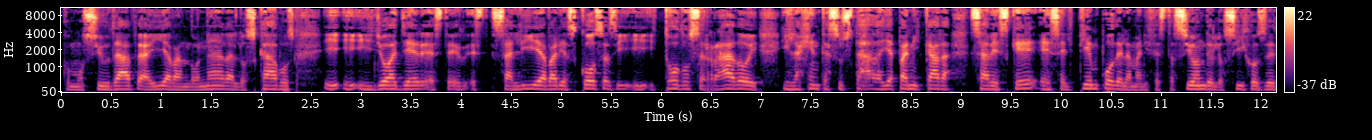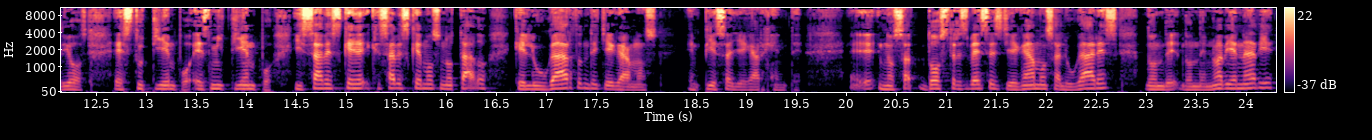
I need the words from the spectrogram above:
como ciudad ahí abandonada, Los Cabos. Y, y yo ayer este, salí a varias cosas y, todo cerrado y, la gente asustada y apanicada. ¿Sabes qué? Es el tiempo de la manifestación de los hijos de Dios. Es tu tiempo, es mi tiempo. ¿Y sabes qué, sabes qué hemos notado? Que el lugar donde llegamos empieza a llegar gente. Eh, dos, tres veces llegamos a lugares donde, donde no había nadie,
